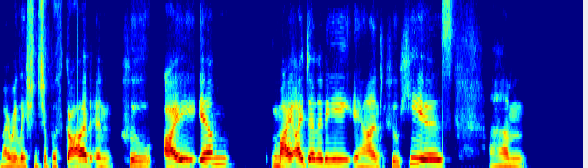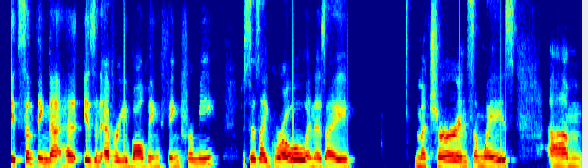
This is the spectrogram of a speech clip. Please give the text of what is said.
my relationship with God and who I am, my identity, and who He is. Um, it's something that ha- is an ever evolving thing for me. Just as I grow and as I mature in some ways, um,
